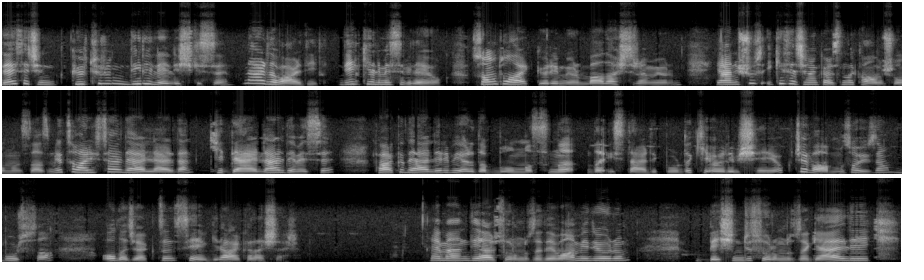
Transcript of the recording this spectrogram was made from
D seçin kültürün dil ile ilişkisi. Nerede var dil? Dil kelimesi bile yok. Somut olarak göremiyorum, bağdaştıramıyorum. Yani şu iki seçenek arasında kalmış olmanız lazım. Ya tarihsel değerlerden ki değerler demesi farklı değerleri bir arada bulunmasını da isterdik burada ki öyle bir şey yok. Cevabımız o yüzden Bursa olacaktı sevgili arkadaşlar. Hemen diğer sorumuza devam ediyorum. Beşinci sorumuza geldik.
